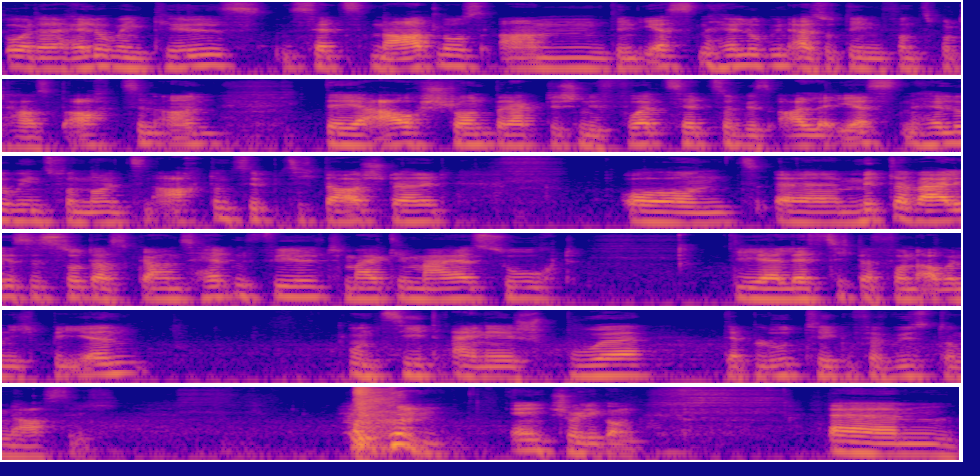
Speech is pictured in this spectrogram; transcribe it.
oder Halloween Kills setzt nahtlos an den ersten Halloween, also den von 2018 an, der ja auch schon praktisch eine Fortsetzung des allerersten Halloweens von 1978 darstellt. Und äh, mittlerweile ist es so, dass ganz Haddonfield Michael Myers sucht. Der lässt sich davon aber nicht beirren und zieht eine Spur der blutigen Verwüstung nach sich. Entschuldigung. Ähm,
